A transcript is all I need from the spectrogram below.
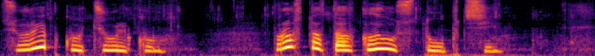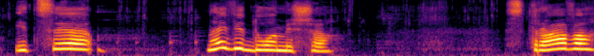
цю рибку, тюльку, просто втовкли у ступці. І це найвідоміша страва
